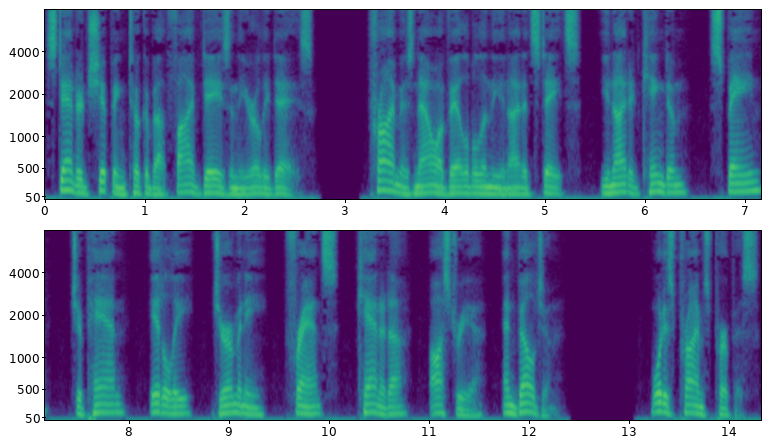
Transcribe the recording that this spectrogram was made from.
Standard shipping took about five days in the early days. Prime is now available in the United States, United Kingdom, Spain, Japan, Italy, Germany, France, Canada, Austria, and Belgium. What is Prime's purpose?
